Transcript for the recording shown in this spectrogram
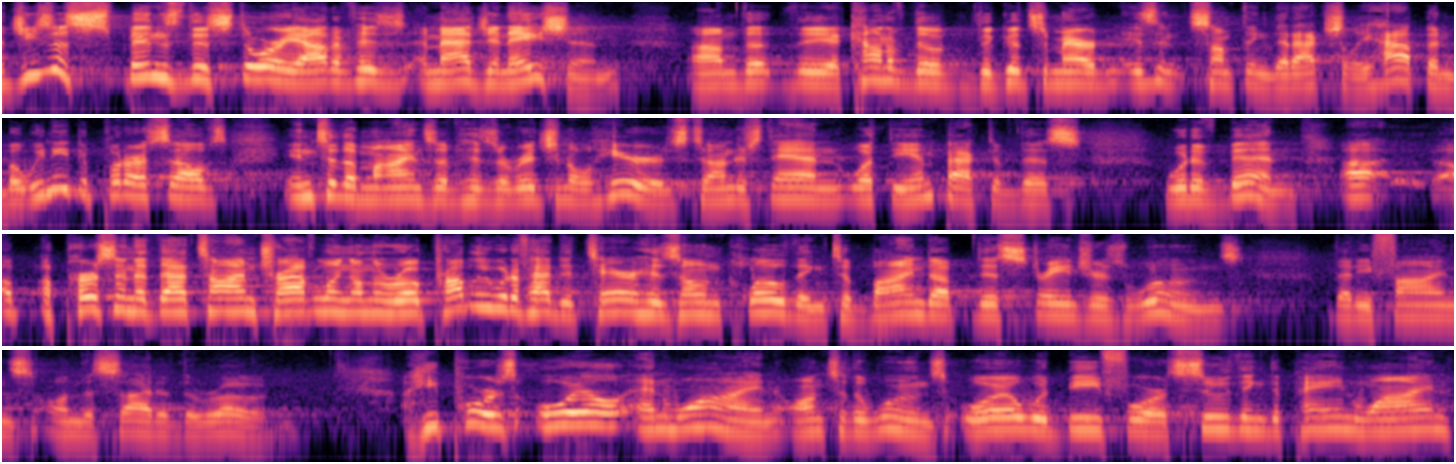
Jesus spins this story out of his imagination. Um, the, the account of the, the Good Samaritan isn't something that actually happened, but we need to put ourselves into the minds of his original hearers to understand what the impact of this would have been. Uh, a, a person at that time traveling on the road probably would have had to tear his own clothing to bind up this stranger's wounds that he finds on the side of the road. He pours oil and wine onto the wounds. Oil would be for soothing the pain, wine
